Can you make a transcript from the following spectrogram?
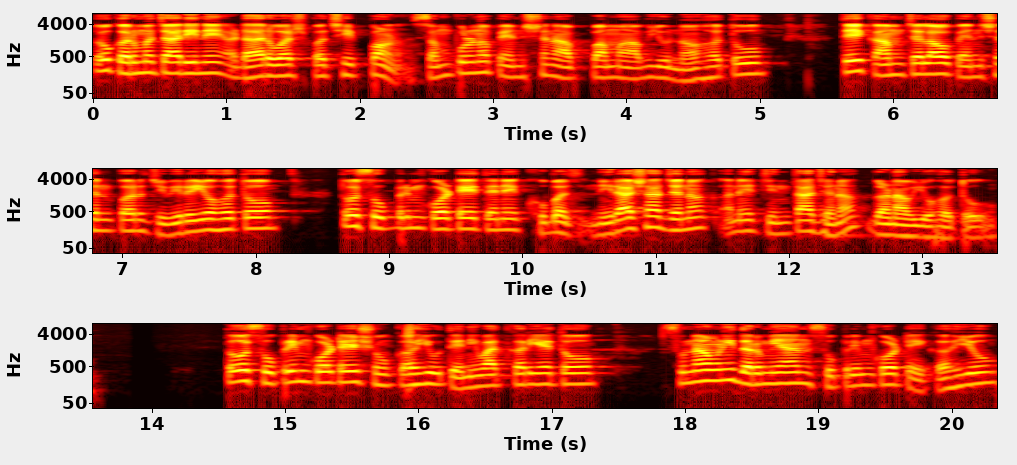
તો કર્મચારીને અઢાર વર્ષ પછી પણ સંપૂર્ણ પેન્શન આપવામાં આવ્યું ન હતું. તે કામચલાઉ પેન્શન પર જીવી રહ્યો હતો. તો સુપ્રીમ કોર્ટે તેને ખૂબ જ નિરાશાજનક અને ચિંતાજનક ગણાવ્યું હતું. તો સુપ્રીમ કોર્ટે શું કહ્યું તેની વાત કરીએ તો, સુનાવણી દરમિયાન સુપ્રીમ કોર્ટે કહ્યું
